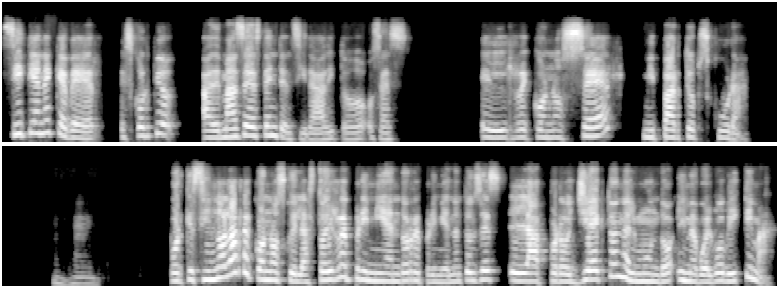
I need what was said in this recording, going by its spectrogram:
Sí tiene que ver, Scorpio, además de esta intensidad y todo, o sea, es el reconocer mi parte oscura. Porque si no la reconozco y la estoy reprimiendo, reprimiendo, entonces la proyecto en el mundo y me vuelvo víctima.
